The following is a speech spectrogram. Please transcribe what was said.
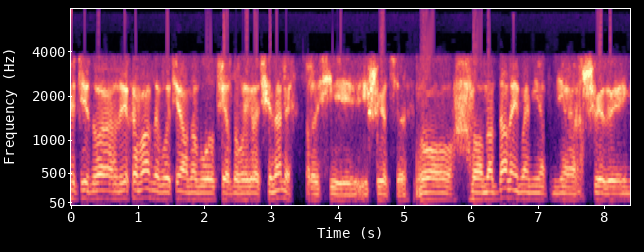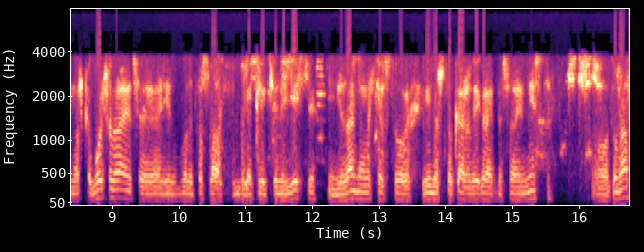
эти два, две команды будут явно будут, я думаю, играть в финале России и Швеция. Но, но на данный момент мне шведы немножко больше нравятся. Они будут прославить более коллективные действия, индивидуальное мастерство. Видно, что каждый играет на своем месте. Вот. У нас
